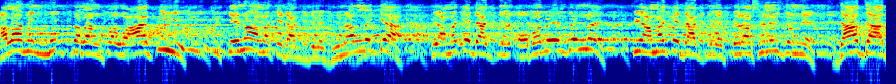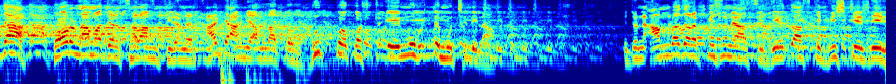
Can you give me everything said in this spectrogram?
আলামিন মুক্তালান ফাওয়াতি। তুই কেন আমাকে ডাক দিলে? গুনার লাগিয়া। তুই আমাকে ডাক দিলে অভাবের জন্য। তুই আমাকে ডাক দিলে পেরাশানির জন্য। যা যা যা। তোর নামাজের সালাম ফিরানোর আগে আমি আল্লাহ তোর দুঃখ, কষ্ট এই মুহূর্তে মুছে দিলাম। এই জন্য আমরা যারা পিছনে আছি, যেহেতু আজকে বৃষ্টির দিন,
